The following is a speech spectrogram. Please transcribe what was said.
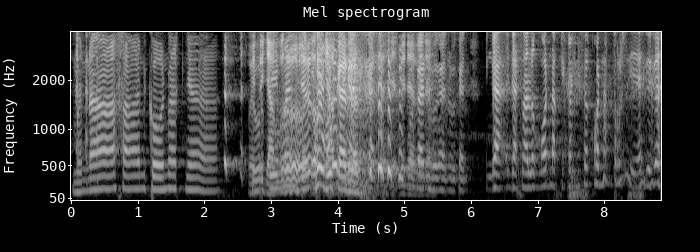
Menahan konaknya. Oh, itu jamrut. menje- Oh bukan. Beda, bukan, beda. bukan, bukan. Enggak, enggak selalu konak ya kan bisa konak terus ya. Agak,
